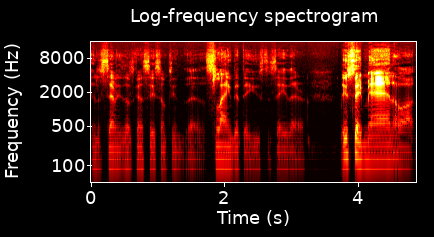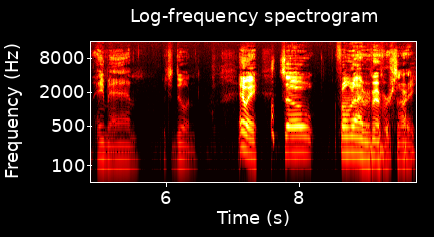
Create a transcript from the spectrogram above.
in the seventies. I was gonna say something the slang that they used to say there. They say "man" a lot. Hey man, what you doing? Anyway, so from what I remember, sorry,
